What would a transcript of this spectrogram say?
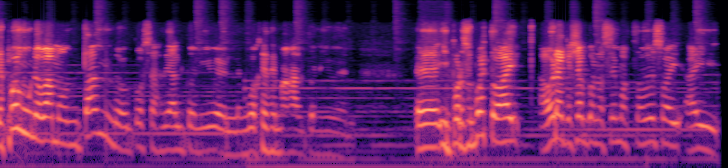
después uno va montando cosas de alto nivel, lenguajes de más alto nivel. y por supuesto hay, ahora que ya conocemos todo eso, hay, hay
